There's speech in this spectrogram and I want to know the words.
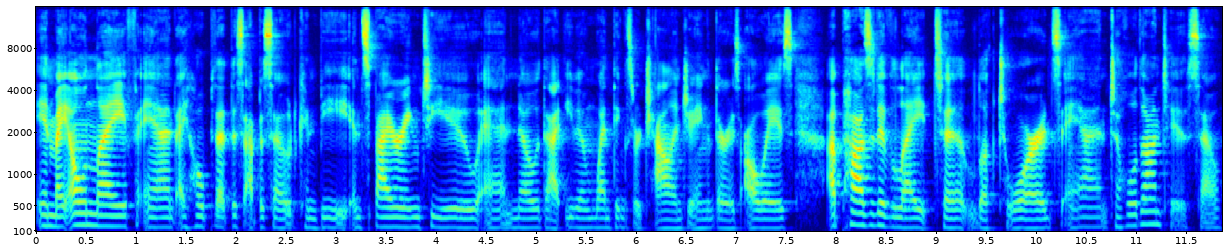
in my own life. And I hope that this episode can be inspiring to you and know that even when things are challenging, there is always a positive light to look towards and to hold on to. So so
